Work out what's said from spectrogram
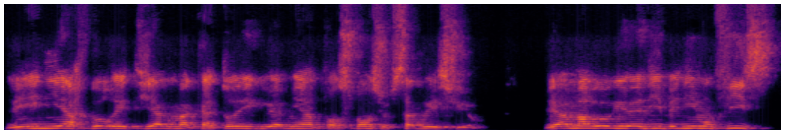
Veini Arko Retiag Makato, il lui a mis un pansement sur sa blessure. Et Amaro lui a dit Béni mon fils,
